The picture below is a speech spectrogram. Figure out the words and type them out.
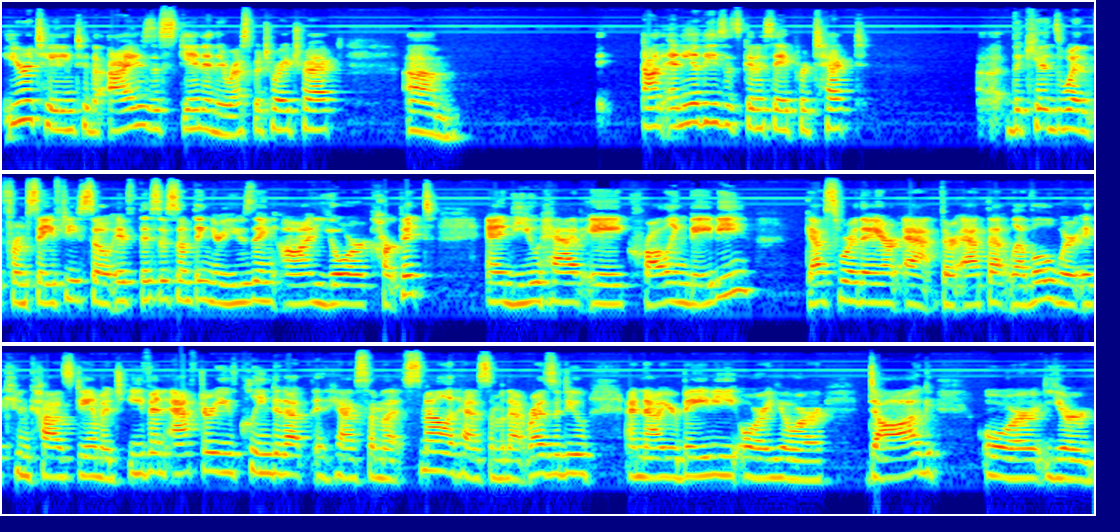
irritating to the eyes, the skin, and the respiratory tract. Um, on any of these, it's going to say protect the kids went from safety. So if this is something you're using on your carpet and you have a crawling baby, guess where they are at? They're at that level where it can cause damage. Even after you've cleaned it up, it has some of that smell, it has some of that residue, and now your baby or your dog or your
